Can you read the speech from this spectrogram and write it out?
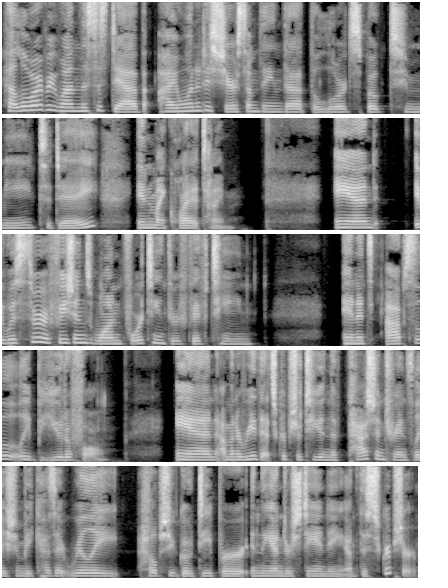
Hello, everyone. This is Deb. I wanted to share something that the Lord spoke to me today in my quiet time. And it was through Ephesians 1 14 through 15. And it's absolutely beautiful. And I'm going to read that scripture to you in the Passion Translation because it really helps you go deeper in the understanding of the scripture.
